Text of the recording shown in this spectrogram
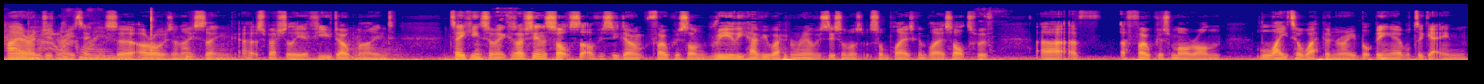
Higher engine ratings uh, are always a nice thing, uh, especially if you don't mind taking something because I've seen assaults that obviously don't focus on really heavy weaponry. Obviously, some some players can play assaults with uh, a, a, focus more on lighter weaponry, but being able to get in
